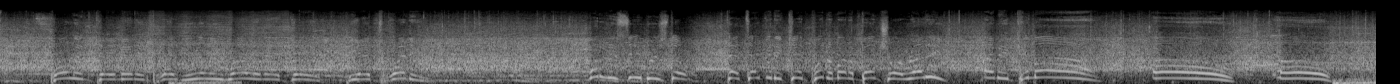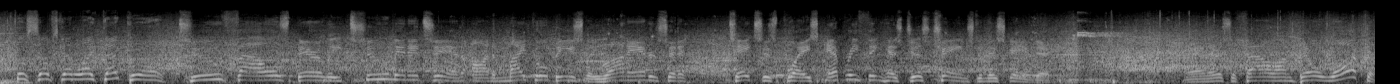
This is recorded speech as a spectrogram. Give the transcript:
Pullen came in and played really well in that game. He had 20. What are the Zebras doing? They're taking the kid, putting him on a bench already? I mean, come on. Oh, oh. Bill Self's got to like that call. Two fouls, barely two minutes in on Michael Beasley. Ron Anderson takes his place. Everything has just changed in this game, Dick. And there's a foul on Bill Walker.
